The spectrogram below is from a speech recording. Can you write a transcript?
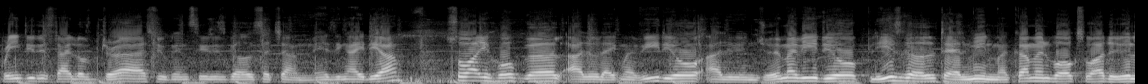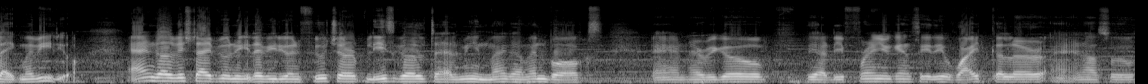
Printed style of dress. You can see this girl such an amazing idea so i hope girl are you like my video? Are you enjoy my video? Please girl tell me in my comment box why do you like my video? And girl which type you need a video in future. Please girl tell me in my comment box. And here we go. They are different. You can see the white color and also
